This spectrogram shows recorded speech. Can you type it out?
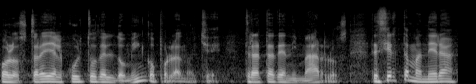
o los trae al culto del domingo por la noche. Trata de animarlos. De cierta manera,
